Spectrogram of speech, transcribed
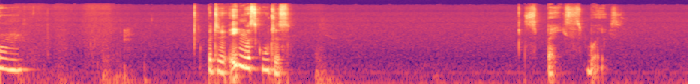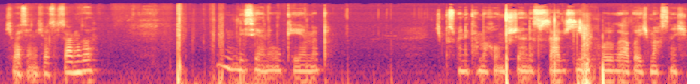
Hm. Bitte, irgendwas Gutes. Space Ways. Ich weiß ja nicht, was ich sagen soll. Ist ja eine okay Map. Ich muss meine Kamera umstellen, das sage ich jede Folge, aber ich mach's nicht.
